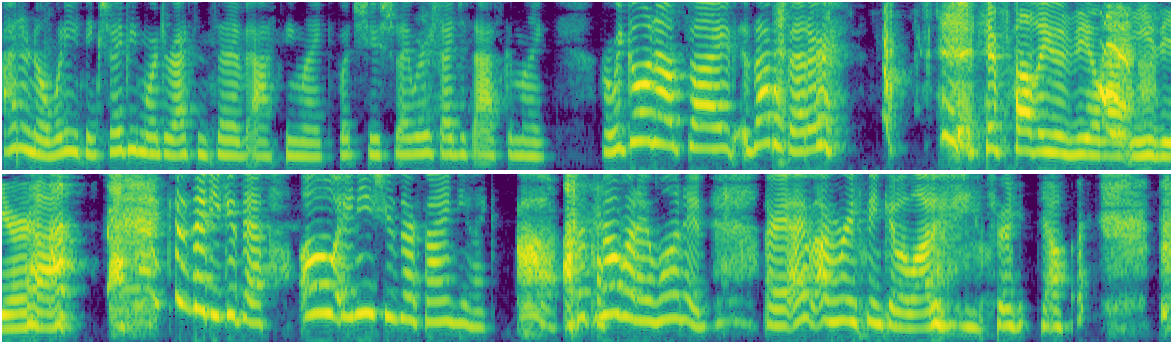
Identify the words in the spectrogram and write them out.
I don't know. What do you think? Should I be more direct instead of asking like, what shoes should I wear? Should I just ask him like, are we going outside? Is that better? it probably would be a lot easier, huh? Because then you get that, oh, any shoes are fine. You're like, ah, oh, that's not what I wanted. All right, I'm, I'm rethinking a lot of things right now. But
